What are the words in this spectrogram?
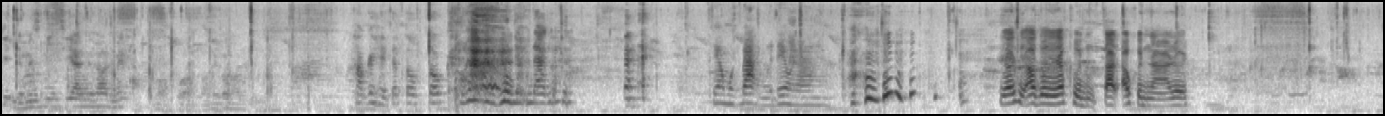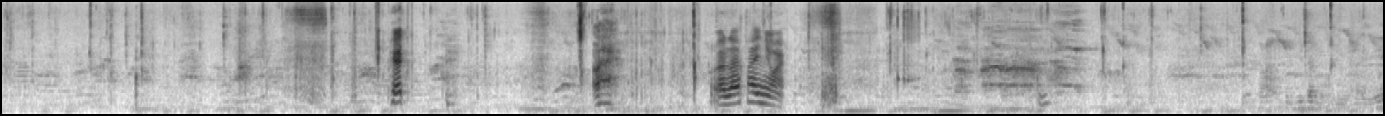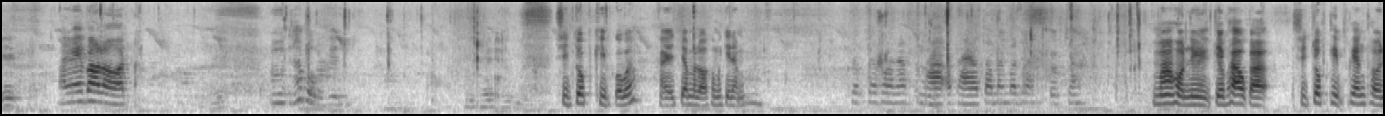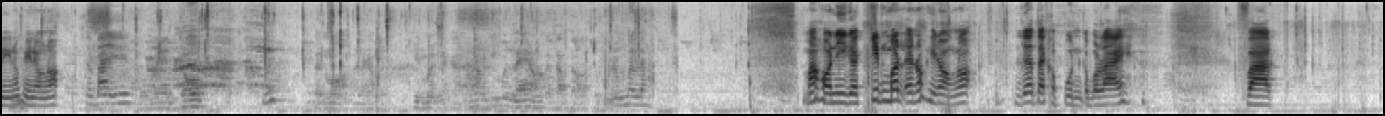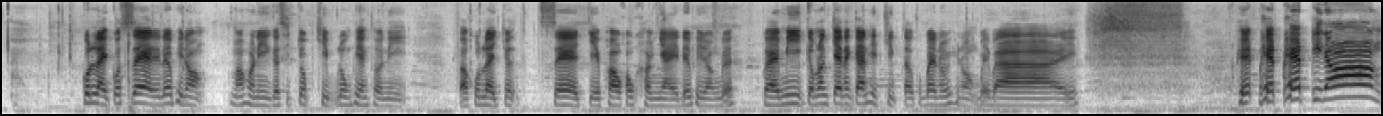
กินเดี๋ยวมันจะมีเสียงที่เขาไม่บอกบอกบอกให้บอกเขาก็เห็นกระตกตกจนดัง เสียงหมึกดังเลยเดียวนะเดี๋ยวสิเอาตัวนี้ขึ้นตัดเอาขึ้นหนาเลยเพชรอะไรไข่หน่อยมันไม่เบาหลอดอืมถ้าผมกินสิจบคลิปก่อนเบ้งให้เจ้ามาหลอกเขามากินน้ จบแล้วพอนะถ่ายเอาถ่ายเอาตอนมันหมดแล้วจบจ้ะำมาหดนี่เจ้าเผากับสิจบคลิปเพียงเท่านี้เนาะพี่น้องเนาะสบายดีโมเมนโจบเป็นหมอนะครับกินมืดนะครับอ้าวกินมืดแล้วก็ตับต่อน้ำมันละมาหอนี้ก็กินหมดเลยเนาะพี่น้องเนาะเหลือแต่ขับปุ่นกับบหลายฝากกดไลค์กดแชร์เลยเด้อพี่น้อง มาหอนี้ก็สิจบคลิปลงเพียงเท่านี้ ฝากกดไลค์กดแชร์เจ๊เผาเขาเขาใหญ่เด้อพี่น้องเด้อ เพื่อให้มีกำลังใจในการเห็ดคลิปต่อไปเนาะพี่น้องบ๊ายบายเพชรเพชรเพชรพี่น้อง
